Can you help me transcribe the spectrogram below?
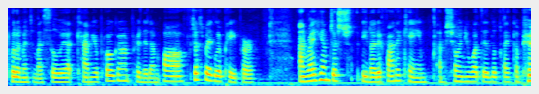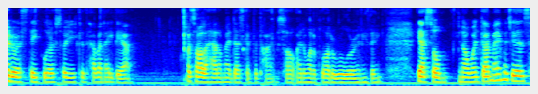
put them into my silhouette cameo program printed them off just regular paper and right here i'm just you know they finally came i'm showing you what they look like compared to a stapler so you could have an idea that's all i had on my desk at the time so i don't want to pull out a ruler or anything yeah so you know I went got my images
